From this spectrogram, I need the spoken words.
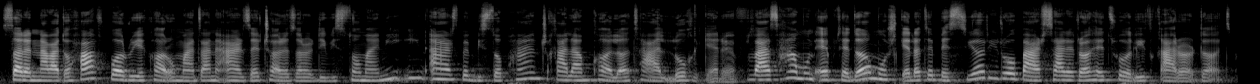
سال 97 با روی کار اومدن ارز 4200 تومانی این ارز به 25 قلم کالا تعلق گرفت و از همون ابتدا مشکلات بسیاری رو بر سر راه تولید قرار داد.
